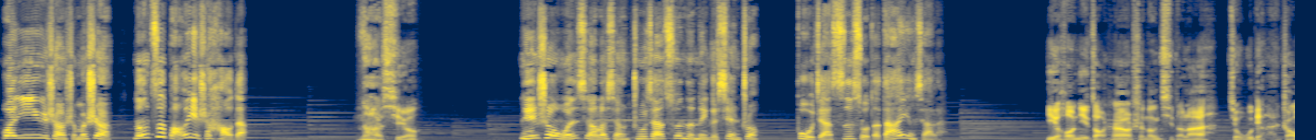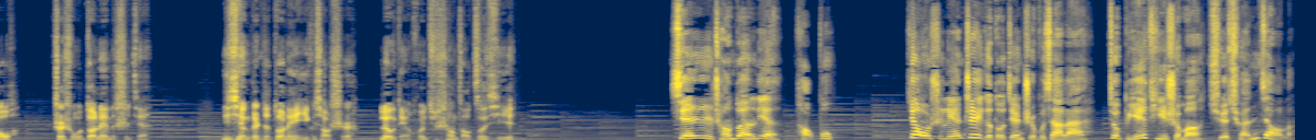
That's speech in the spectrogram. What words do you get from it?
万一遇上什么事儿，能自保也是好的。那行。林胜文想了想朱家村的那个现状，不假思索的答应下来。以后你早上要是能起得来，就五点来找我，这是我锻炼的时间。你先跟着锻炼一个小时，六点回去上早自习。先日常锻炼跑步，要是连这个都坚持不下来，就别提什么学拳脚了。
